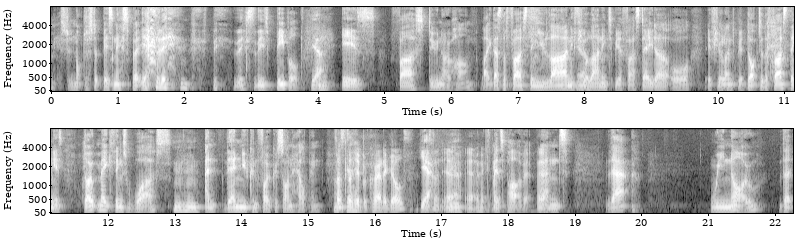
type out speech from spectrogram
I mean, it's not just a business, but yeah, the, these these people Yeah. is first do no harm. Like that's the first thing you learn if you're learning to be a first aider or if you're learning to be a doctor. The first thing is don't make things worse, Mm-hmm. and then you can focus on helping. That's the Hippocratic Oath? Yeah. isn't it? Yeah. yeah. okay. It's part of it, and that we know that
